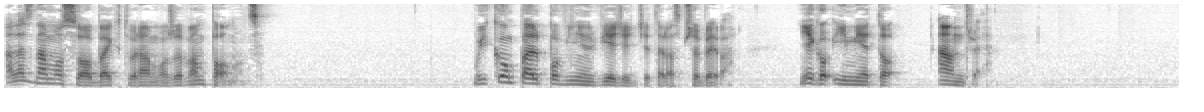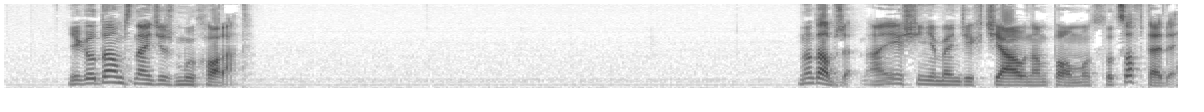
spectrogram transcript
ale znam osobę, która może wam pomóc. Mój kumpel powinien wiedzieć, gdzie teraz przebywa. Jego imię to Andre. Jego dom znajdziesz w Mulholland. No dobrze, a jeśli nie będzie chciał nam pomóc, to co wtedy?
